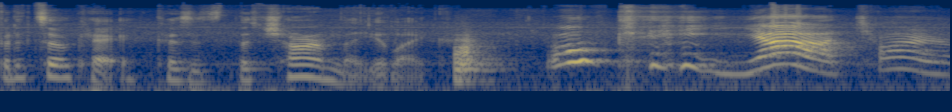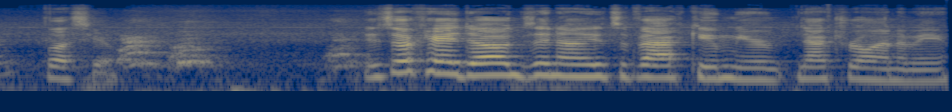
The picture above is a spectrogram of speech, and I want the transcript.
but it's okay because it's the charm that you like Okay, yeah, charm. Bless you. It's okay, dogs. I know it's a vacuum, your natural enemy.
